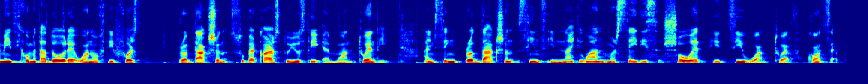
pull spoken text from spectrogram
made the Commendatore one of the first production supercars to use the M120. I'm saying production since in 91 Mercedes showed its C112 concept,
